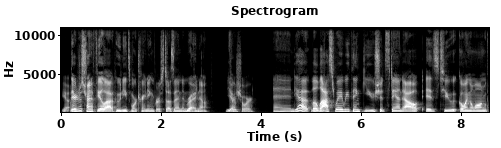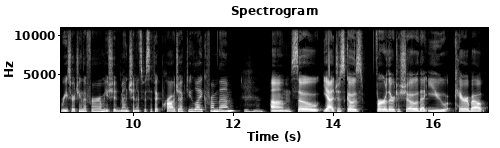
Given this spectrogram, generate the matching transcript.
Yeah. They're just trying to feel out who needs more training versus doesn't, and Right. you know Yeah. for sure. And yeah, the last way we think you should stand out is to going along with researching the firm. You should mention a specific project you like from them. Mm-hmm. Um, so yeah, it just goes further to show that you care about,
